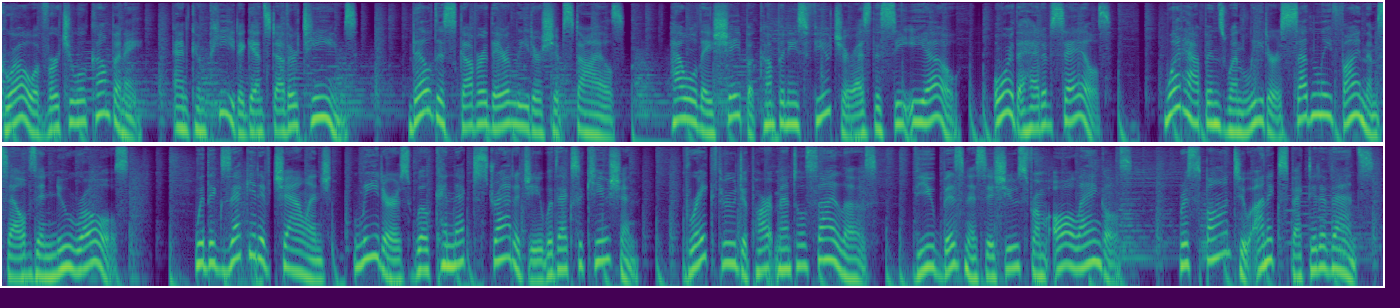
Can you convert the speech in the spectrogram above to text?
grow a virtual company, and compete against other teams. They'll discover their leadership styles. How will they shape a company's future as the CEO or the head of sales? What happens when leaders suddenly find themselves in new roles? With Executive Challenge, leaders will connect strategy with execution, break through departmental silos, view business issues from all angles, respond to unexpected events,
